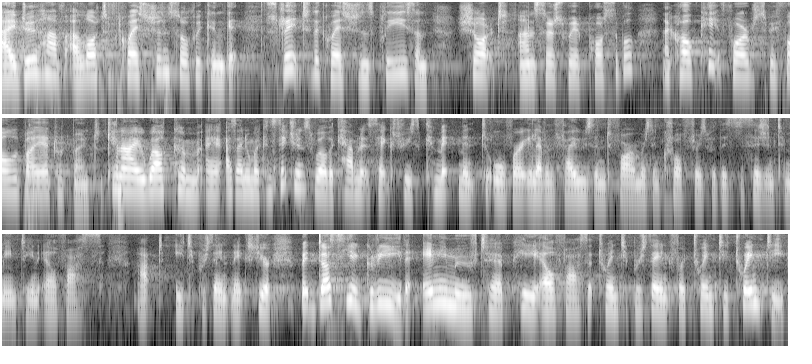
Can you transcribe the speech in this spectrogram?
I do have a lot of questions, so if we can get straight to the questions, please, and short answers where possible. And I call Kate Forbes to be followed by Edward Mountain. Can I welcome, uh, as I know my constituents will, the Cabinet Secretary's commitment to over 11,000 farmers and crofters with his decision to maintain Elfast at 80% next year. But does he agree that any move to pay LFAS at 20% for 2020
